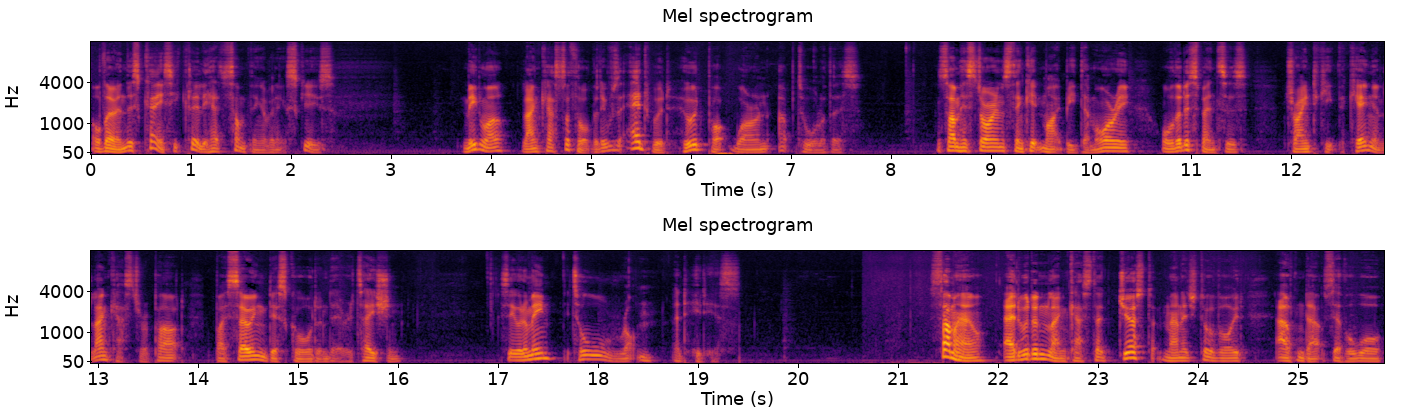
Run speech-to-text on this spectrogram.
although in this case he clearly had something of an excuse. Meanwhile, Lancaster thought that it was Edward who had put Warren up to all of this. Some historians think it might be d'Amory or the Despensers trying to keep the king and Lancaster apart by sowing discord and irritation. See what I mean? It's all rotten and hideous. Somehow, Edward and Lancaster just managed to avoid out and out civil war.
